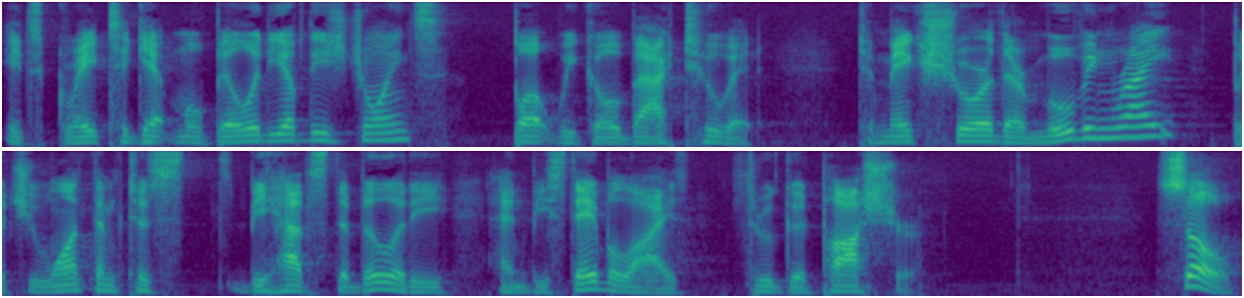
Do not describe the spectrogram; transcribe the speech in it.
it's great to get mobility of these joints, but we go back to it to make sure they're moving right, but you want them to be, have stability and be stabilized through good posture. So,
